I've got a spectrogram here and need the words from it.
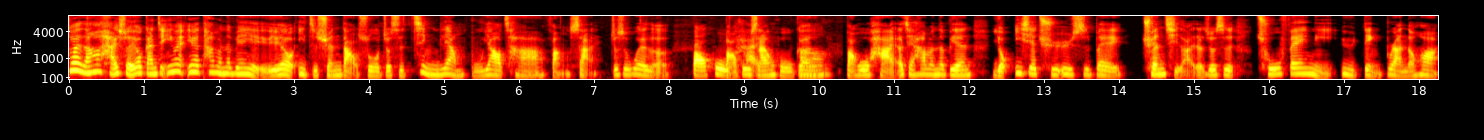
对，然后海水又干净，因为因为他们那边也也有一直宣导说，就是尽量不要擦防晒，就是为了保护保护珊瑚跟嗯保护海，而且他们那边有一些区域是被圈起来的，就是除非你预定，不然的话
